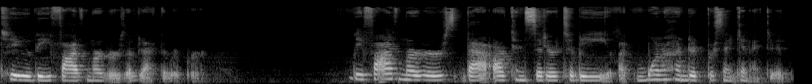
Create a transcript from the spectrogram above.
to the five murders of Jack the Ripper. The five murders that are considered to be like 100% connected.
